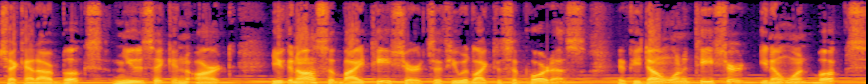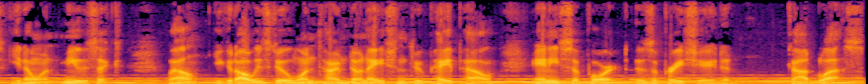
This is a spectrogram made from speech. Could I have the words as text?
Check out our books, music, and art. You can also buy t shirts if you would like to support us. If you don't want a t shirt, you don't want books, you don't want music, well, you could always do a one time donation through PayPal. Any support is appreciated. God bless.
